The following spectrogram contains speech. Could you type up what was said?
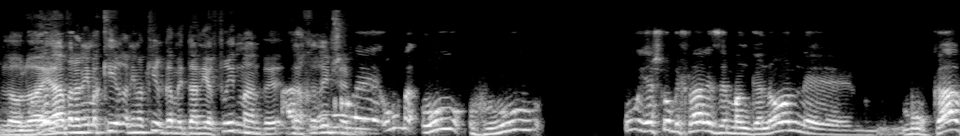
לא, לא היה, אבל אני מכיר, אני מכיר גם את דניאל פרידמן ואחרים. אה, הוא, הוא, הוא, הוא, יש לו בכלל איזה מנגנון מורכב,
